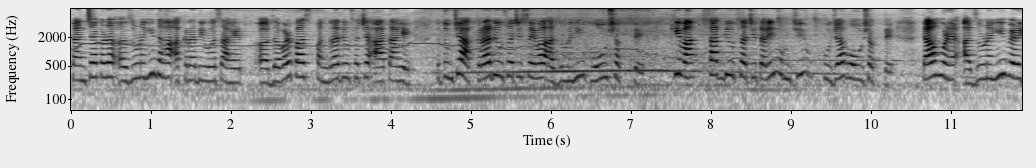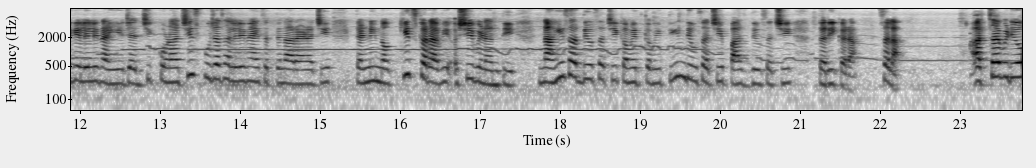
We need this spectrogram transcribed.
त्यांच्याकडं अजूनही दहा अकरा दिवस आहेत. जवळपास पंधरा दिवसाच्या आत आहे. तर तुमची अकरा दिवसाची सेवा अजूनही होऊ शकते. किंवा सात दिवसाची तरी तुमची पूजा होऊ शकते. त्यामुळे अजूनही वेळ गेलेली नाही आहे ज्यांची कोणाचीच पूजा झालेली नाही सत्यनारायणाची त्यांनी नक्कीच करावी अशी विनंती. नाही सात दिवसाची कमीत कमी तीन दिवसाची पाच दिवसाची तरी करा. चला आजचा व्हिडिओ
